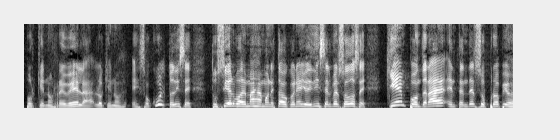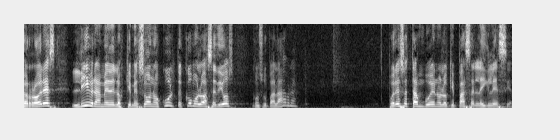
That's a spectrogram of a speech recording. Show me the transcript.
porque nos revela lo que nos es oculto. Dice, tu siervo además ha amonestado con ello, y dice el verso 12, ¿quién pondrá a entender sus propios errores? Líbrame de los que me son ocultos. ¿Cómo lo hace Dios? Con su palabra. Por eso es tan bueno lo que pasa en la iglesia,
